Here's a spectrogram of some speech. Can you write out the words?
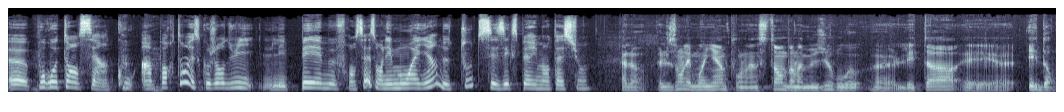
Euh, pour autant, c'est un coût important. Est-ce qu'aujourd'hui les PME françaises ont les moyens de toutes ces expérimentations? Alors, elles ont les moyens pour l'instant dans la mesure où euh, l'État est aidant,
